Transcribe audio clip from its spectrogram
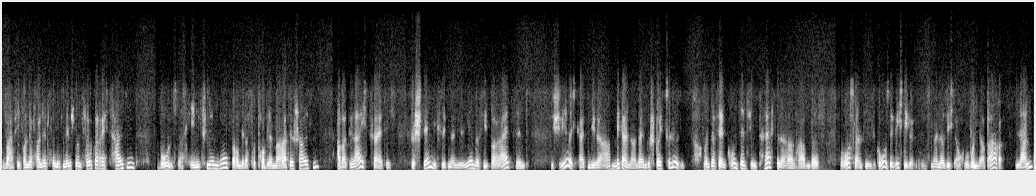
was sie von der Verletzung des Menschen- und Völkerrechts halten, wo uns das hinführen wird, warum wir das so problematisch halten, aber gleichzeitig beständig signalisieren, dass sie bereit sind, die Schwierigkeiten, die wir haben, miteinander im Gespräch zu lösen. Und dass wir ein grundsätzliches Interesse daran haben, dass Russland, dieses große, wichtige, aus meiner Sicht auch wunderbare Land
